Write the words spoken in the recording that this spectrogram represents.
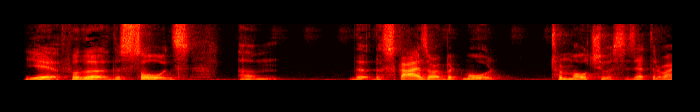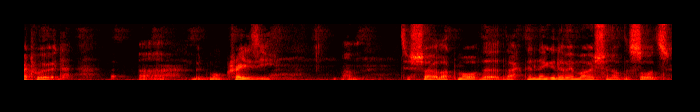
yeah, for the the swords, um, the the skies are a bit more tumultuous. Is that the right word? Uh, a bit more crazy um, to show a lot more of the like the negative emotion of the swords.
